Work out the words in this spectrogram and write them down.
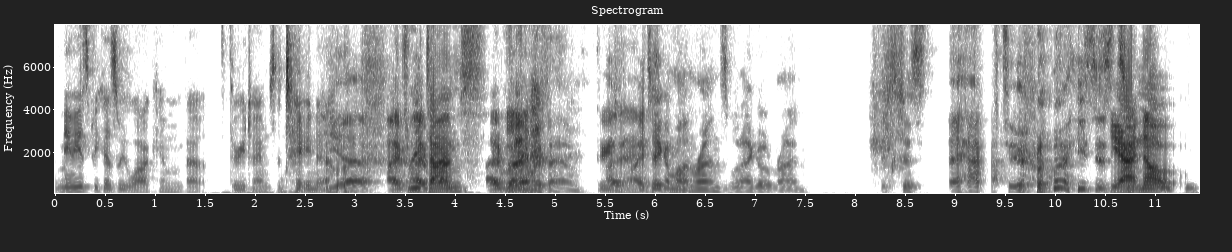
Maybe it's because we walk him about three times a day now. Yeah, I, Three I, times. I, run Yeah. with him. Three I, I take him on runs when I go run. It's just I have to. He's just Yeah, no. crazy.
